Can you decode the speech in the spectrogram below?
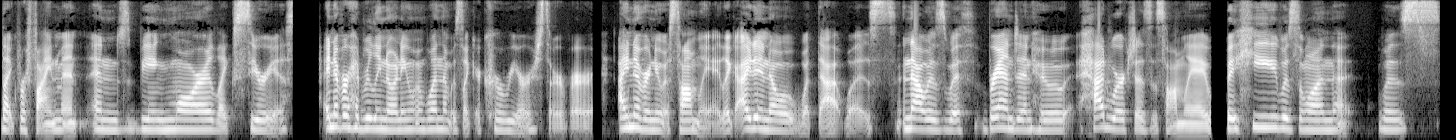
like refinement and being more like serious I never had really known anyone that was like a career server. I never knew a sommelier. Like I didn't know what that was. And that was with Brandon, who had worked as a sommelier, but he was the one that was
